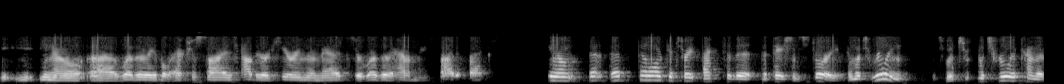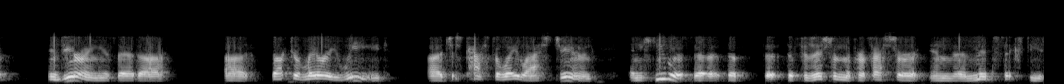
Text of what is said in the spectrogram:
you, you know uh, whether they're able to exercise, how they're adhering their meds, or whether they're having any side effects. You know, that that, that all gets right back to the the patient's story. And what's really what's what's really kind of endearing is that uh, uh, Dr. Larry Weed uh, just passed away last June, and he was the, the, the, the physician, the professor in the mid 60s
